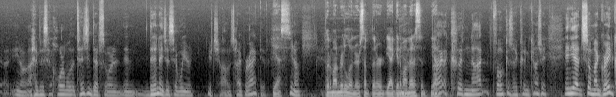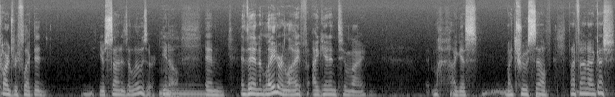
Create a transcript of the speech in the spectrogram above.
uh, you know, I have this horrible attention disorder. And then they just said, well, your, your child is hyperactive. Yes, You know, put them on Ritalin or something, or yeah, get them on medicine. Yeah, I could not focus. I couldn't concentrate. And yet, so my grade cards reflected your son is a loser, you know. Mm. And and then later in life, I get into my, my, I guess, my true self, and I found out, gosh,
